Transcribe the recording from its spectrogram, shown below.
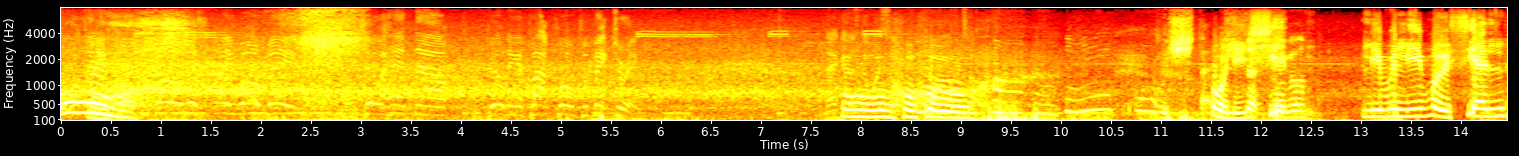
oh. Goal this may well be. They're two ahead now, building a platform for victory. There goes the Oh, whistle. ho, ho. Uish, tak Holy shot shit. aku. Lima-lima sial.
